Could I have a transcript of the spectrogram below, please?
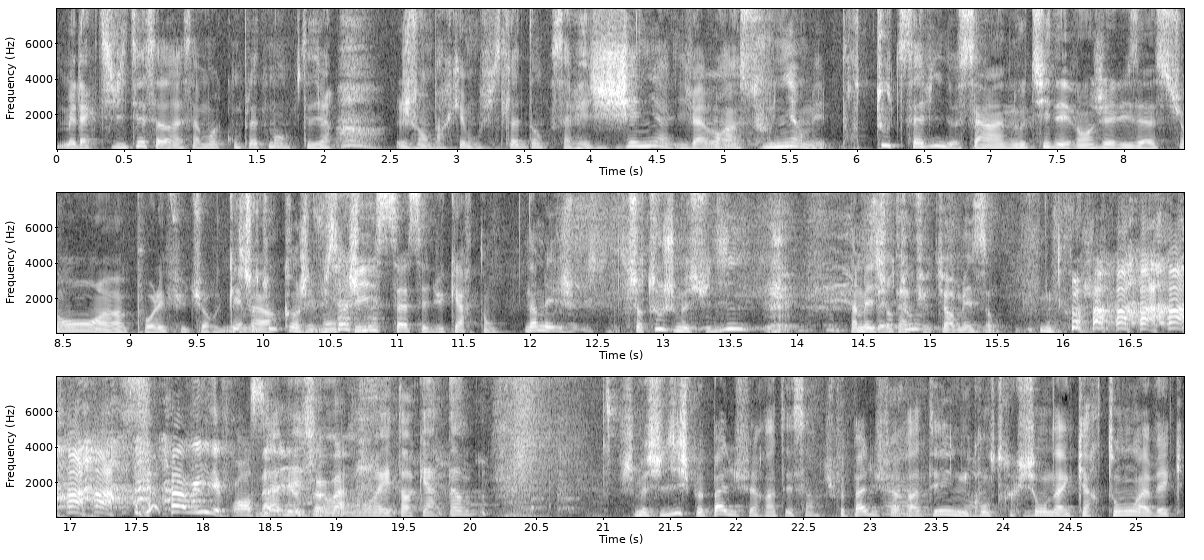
mais l'activité s'adresse à moi complètement. C'est-à-dire, oh, je vais embarquer mon fils là-dedans. Ça va être génial. Il va avoir un souvenir, mais pour toute sa vie de C'est un outil d'évangélisation euh, pour les futurs Mais gamers. surtout, quand j'ai vu Mon ça, je fils, ça c'est du carton. Non, mais je- surtout, je me suis dit. je- Non, mais C'est ta surtout. future maison. Ah oui, les Français, Ma maison est en carton. Je me suis dit, je peux pas lui faire rater ça. Je peux pas lui faire rater une construction d'un carton avec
